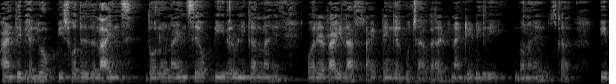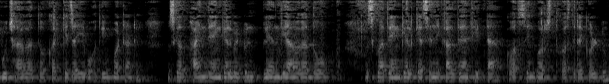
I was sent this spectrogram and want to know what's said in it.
find the value of p so the lines दोनों लाइन से और पी वैल्यू निकालना है। और ये राइलर राइट एंगल पूछा होगा राइट नाइन्टी डिग्री दोनों है, उसका पी पूछा होगा तो करके जाइए, बहुत ही इंपॉर्टेंट है। उसके बाद find the angle between plane दिया होगा दो। उसके बाद एंगल कैसे निकालते हैं theta cos in cos theta equal to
